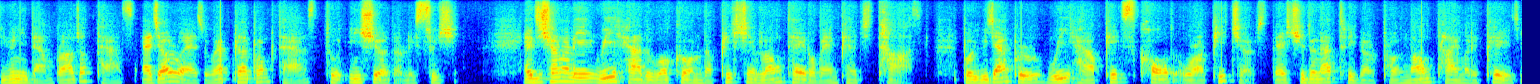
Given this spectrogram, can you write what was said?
unit and browser tests as well as web platform tests to ensure the restriction. Additionally, we had worked on the fixing long tail of MPArch tasks for example, we have fixed code or features that should not trigger for non-primary page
